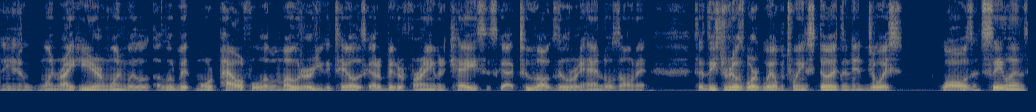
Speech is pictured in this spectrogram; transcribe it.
you know, one right here, one with a, a, little bit more powerful of a motor. You could tell it's got a bigger frame and a case. It's got two auxiliary handles on it. So these drills work well between studs and in joists walls and ceilings.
